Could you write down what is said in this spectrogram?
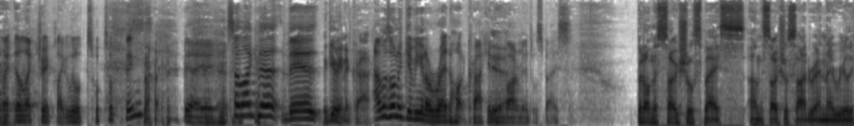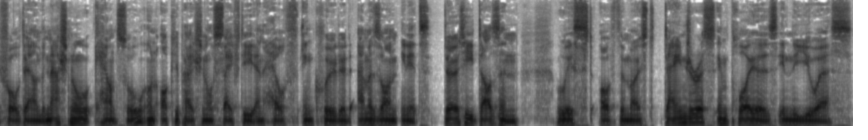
like, electric, like little tuk tuk things. Yeah, yeah, yeah. So like they're they're They're giving it a crack. Amazon are giving it a red hot crack in the environmental space. But on the social space, on the social side, Ren, they really fall down. The National Council on Occupational Safety and Health included Amazon in its dirty dozen list of the most dangerous employers in the US.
